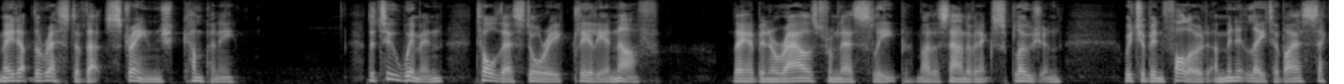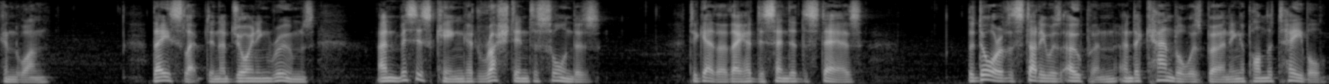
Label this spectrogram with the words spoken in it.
made up the rest of that strange company. The two women told their story clearly enough. They had been aroused from their sleep by the sound of an explosion, which had been followed a minute later by a second one. They slept in adjoining rooms, and Mrs. King had rushed in to Saunders. Together they had descended the stairs. The door of the study was open, and a candle was burning upon the table.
